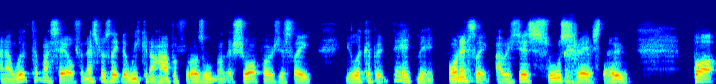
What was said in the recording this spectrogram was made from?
and I looked at myself, and this was like the week and a half before us opening the shop. I was just like, you look about dead, mate. Honestly, I was just so stressed out. But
